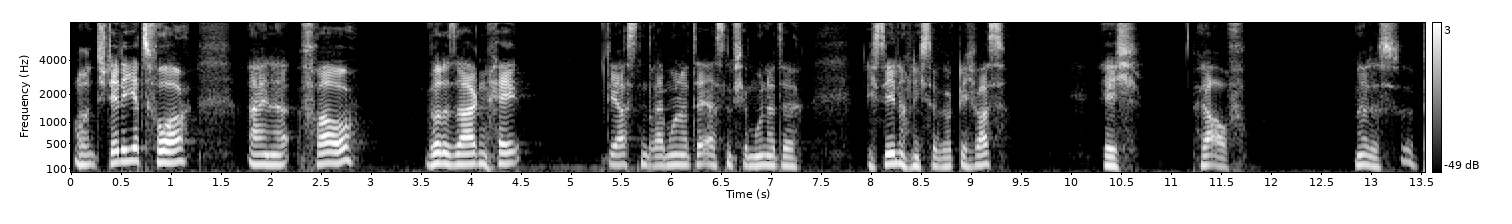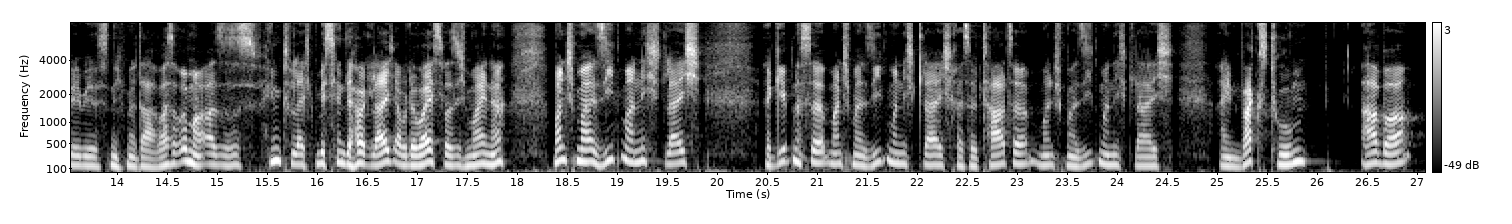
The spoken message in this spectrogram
Und stell dir jetzt vor, eine Frau würde sagen, hey, die ersten drei Monate, ersten vier Monate, ich sehe noch nicht so wirklich was. Ich höre auf. Ne, das Baby ist nicht mehr da, was auch immer. Also es hinkt vielleicht ein bisschen der Vergleich, aber du weißt, was ich meine. Manchmal sieht man nicht gleich Ergebnisse, manchmal sieht man nicht gleich Resultate, manchmal sieht man nicht gleich ein Wachstum, aber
